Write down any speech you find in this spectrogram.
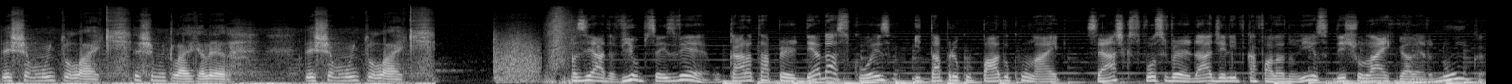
Deixa muito like. Deixa muito like, galera. Deixa muito like. Rapaziada, viu pra vocês verem? O cara tá perdendo as coisas e tá preocupado com like. Você acha que se fosse verdade ele ficar falando isso? Deixa o like, galera. Nunca.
